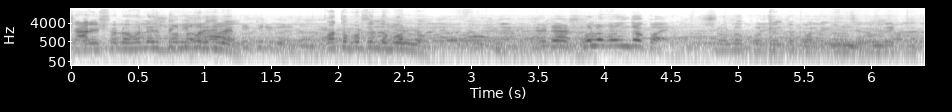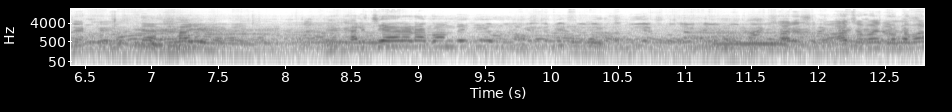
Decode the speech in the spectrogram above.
সাড়ে ষোলো হলে বিক্রি করে দিবেন? হ্যাঁ। কত পর্যন্ত বলল? এটা ষোলো পর্যন্ত কয়? ষোলো পর্যন্ত বলে। আমরা একটু দেখাই। খালি চেহারাটা কম দেখি সাড়ে ষোলো। আচ্ছা ভাই ধন্যবাদ।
